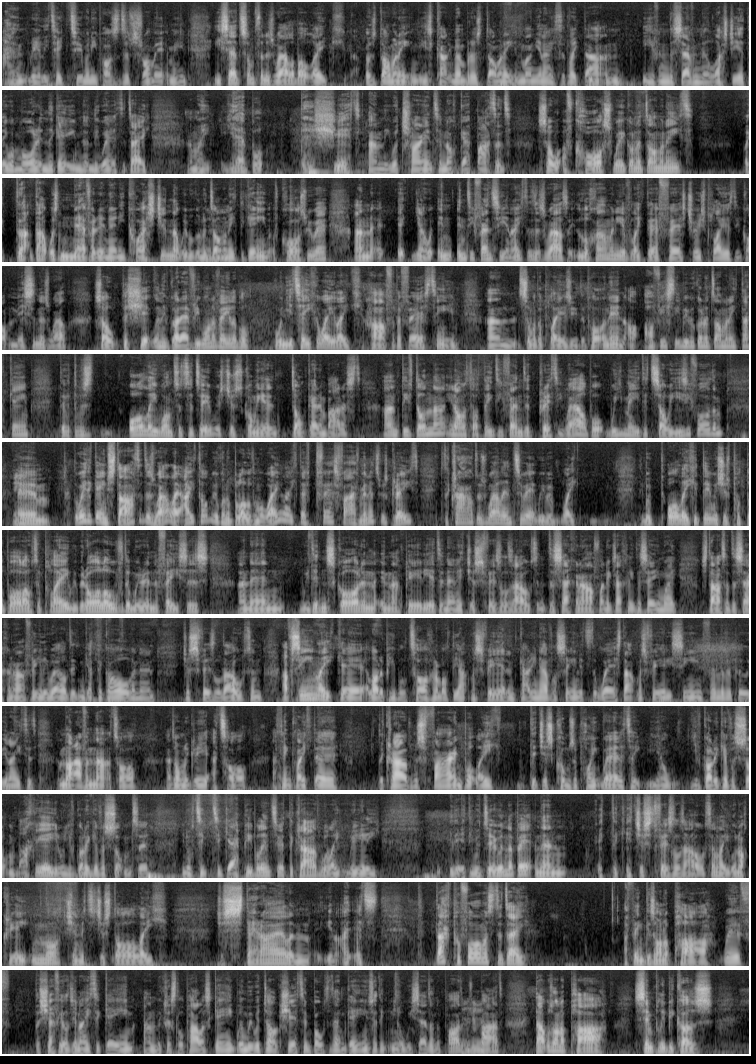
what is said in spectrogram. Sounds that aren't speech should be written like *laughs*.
I didn't really take too many positives from it. I mean he said something as well about like us dominating. He can't remember us dominating Man United like that and even the 7-0 last year they were more in the game than they were today. I'm like yeah but they're shit and they were trying to not get battered. So of course we're going to dominate. Like that that was never in any question that we were going to mm-hmm. dominate the game. Of course we were. And it, it, you know, in in defense of United as well. It's like look how many of like their first choice players they've got missing as well. So the shit when they've got everyone available. But when you take away like half of the first team and some of the players who they're putting in, obviously we were going to dominate that game. There, there was all they wanted to do was just come here and don't get embarrassed, and they've done that. You know, I thought they defended pretty well, but we made it so easy for them. Um, the way the game started as well, like, I thought we were going to blow them away. Like the first five minutes was great. The crowd was well into it. We were like, they were all they could do was just put the ball out of play. We were all over them. We were in the faces and then we didn't score in in that period, and then it just fizzles out. And the second half went exactly the same way. Started the second half really well, didn't get the goal, and then just fizzled out. And I've seen mm-hmm. like uh, a lot of people talking about the atmosphere, and Gary Neville saying it's the worst atmosphere he's seen for Liverpool United. I'm not having that at all. I don't agree at all. I think like the the crowd was fine, but like there just comes a point where it's like you know you've got to give us something back here. You know you've got to give us something to you know, to, to get people into it. The crowd were like really, they, they were doing a bit, and then it it just fizzles out, and like we're not creating much, and it's just all like just sterile, and you know, it's that performance today. I think is on a par with the Sheffield United game and the Crystal Palace game when we were dog shit in both of them games. I think you know we said on the pod it was mm-hmm. bad. That was on a par simply because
